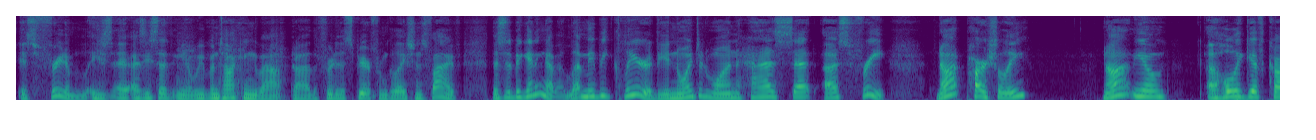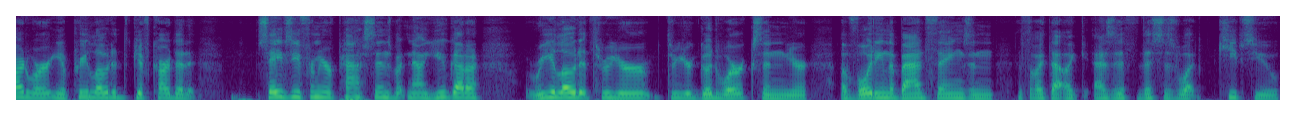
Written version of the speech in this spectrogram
Is freedom. He's, as he said, you know, we've been talking about uh, the fruit of the spirit from Galatians five. This is the beginning of it. Let me be clear: the Anointed One has set us free, not partially, not you know a holy gift card where you know preloaded gift card that it saves you from your past sins, but now you've got to reload it through your through your good works and you're avoiding the bad things and, and stuff like that like as if this is what keeps you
